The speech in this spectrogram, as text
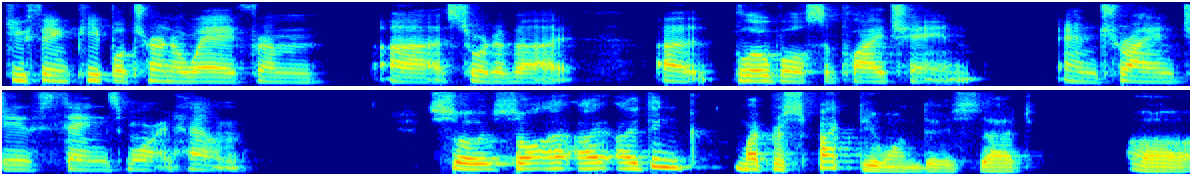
Do you think people turn away from uh, sort of a, a global supply chain and try and do things more at home? So, so I, I think my perspective on this that uh,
